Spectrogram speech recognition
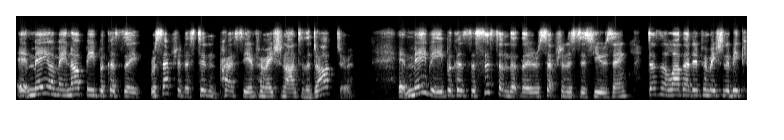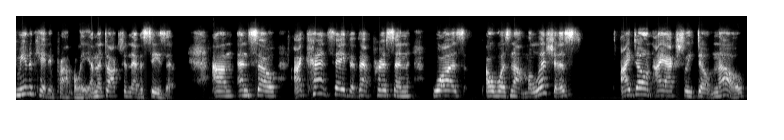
It may or may not be because the receptionist didn't pass the information on to the doctor. It may be because the system that the receptionist is using doesn't allow that information to be communicated properly, and the doctor never sees it. Um, and so I can't say that that person was or was not malicious. I don't, I actually don't know.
